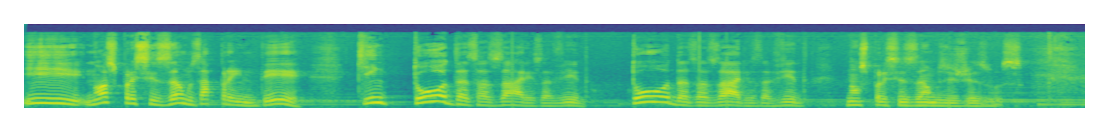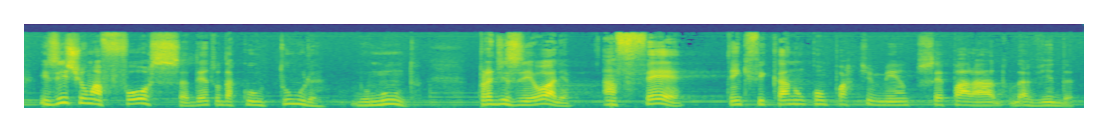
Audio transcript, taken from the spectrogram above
E nós precisamos aprender que em todas as áreas da vida, todas as áreas da vida, nós precisamos de Jesus. Existe uma força dentro da cultura do mundo para dizer: olha, a fé tem que ficar num compartimento separado da vida.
